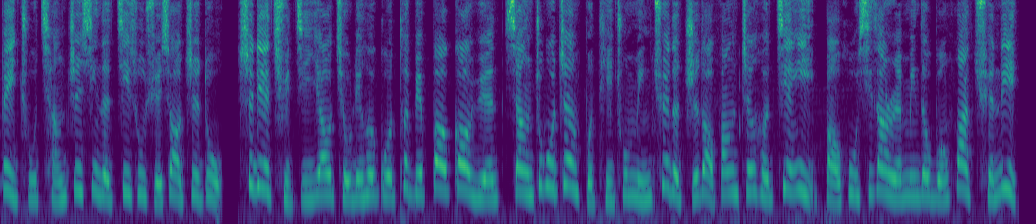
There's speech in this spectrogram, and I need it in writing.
废除强制性的寄宿学校。制度。世列曲吉要求联合国特别报告员向中国政府提出明确的指导方针和建议，保护西藏人民的文化权利，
